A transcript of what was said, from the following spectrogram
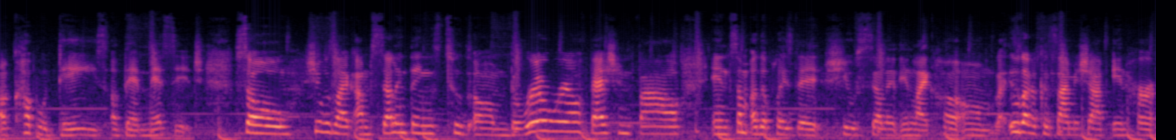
a couple days of that message so she was like i'm selling things to um the real real Fashionphile and some other place that she was selling in like her um like it was like a consignment shop in her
